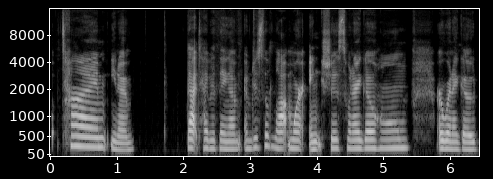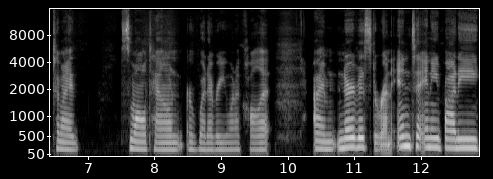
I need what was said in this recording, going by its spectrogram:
what time you know that type of thing i'm, I'm just a lot more anxious when i go home or when i go to my small town or whatever you want to call it I'm nervous to run into anybody,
